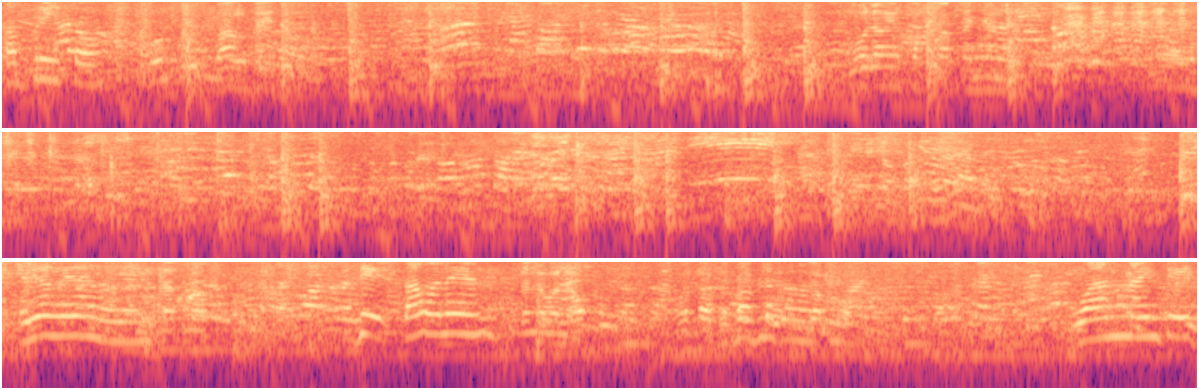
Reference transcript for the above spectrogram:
Pamprito. Bang, dito. Kulang yung pakpakan niya. O yan, yan, yan. Tatlo. Hindi, tama na yan. Dalawa lang. Ipa-vlog ang 198,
